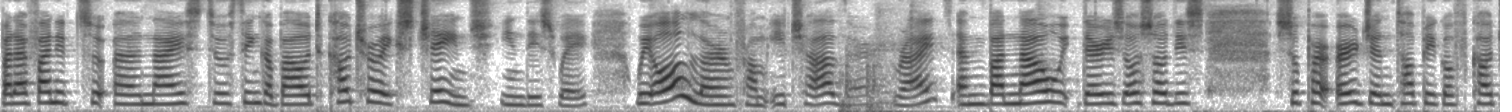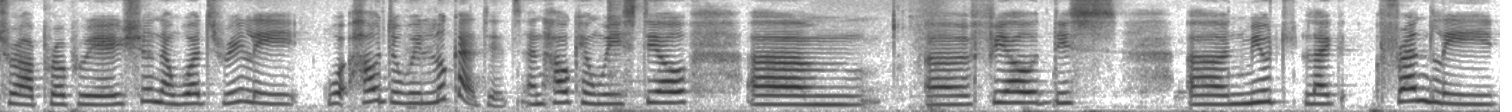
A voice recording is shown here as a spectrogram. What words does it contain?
But I find it so, uh, nice to think about cultural exchange in this way. We all learn from each other, right? And but now we- there is also this super urgent topic of cultural appropriation and what really how do we look at it? And how can we still um, uh, feel this uh, mut- like friendly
